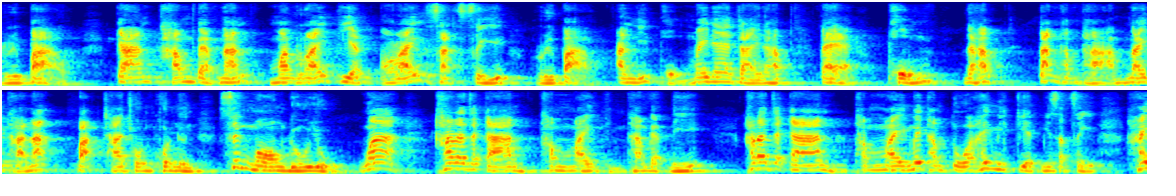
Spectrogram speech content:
หรือเปล่า การทำแบบนั้นมันไร้เกียรติไร้ศักดิ์ศรีหรือเปล่า อันนี้ผมไม่แน่ใจนะครับ แต่ผมนะครับตั้งคำถามในฐานะประชาชนคนหนึ่ง ซึ่งมองดูอยู่ว่าข้าราชการทำไมถึงทำแบบนี้ข้าราชการทำไมไม่ทำตัวให้มีเกียรติมีศักดิ์ศรีให้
